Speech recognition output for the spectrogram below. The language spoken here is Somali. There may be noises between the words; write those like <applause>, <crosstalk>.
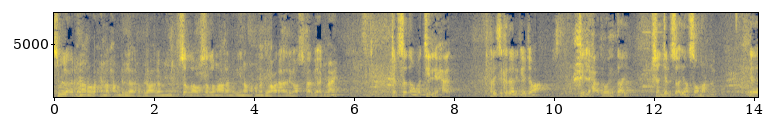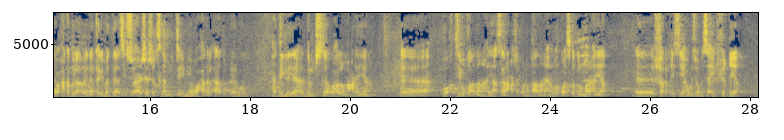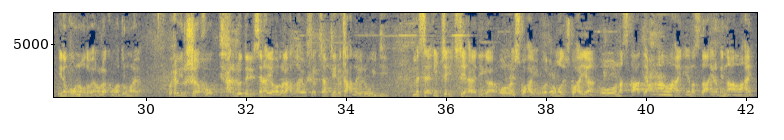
بسم الله الرحمن الرحيم الحمد لله رب العالمين وصلى الله وسلم على نبينا محمد وعلى آله وأصحابه أجمعين جلسadan waa tii لixaad alayse kadalika ya jamaca tii lixaad way ayb شhan jalso ayaan soo marnay waxaan ka bilaabaynaa kelimadaasi su-aasha sheekh iسلام ibnu taymiya waa hadal aad u dheer wey haddii la yidhaahdo dul istaago hala macneeyana wakti buu qaadanahaya asagana casharka o dhan qaadanaya anu marka waa iska dulmarahaya sharxiisi iyo hawliisa waa masaa'il fiqiya idinku noqda anu laakiin waa dul maraya wuxuu yidhi sheekhu waxaana loo daliilsanaya oo laga hadlayo sheekh islaam taymi ka hadlayo la weydiiyey. Masaa'ilja ijtihaadiga oo la ysku hayo oo culammadu isku hayaan oo nas qaadic aan lahayn iyo nas daahira midna aan lahayn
